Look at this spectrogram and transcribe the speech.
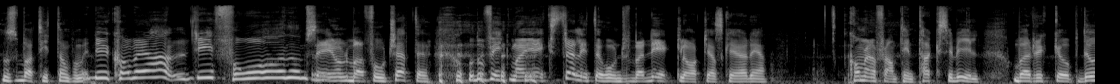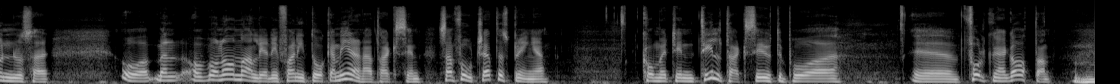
och så bara tittar hon på mig. Du kommer aldrig få honom, säger hon och bara fortsätter. Och då fick man ju extra lite horn, så bara, det är klart jag ska göra det. Kommer han fram till en taxibil och börjar rycka upp dörren och så här. Och, men av någon anledning får han inte åka med den här taxin, så han fortsätter springa. Kommer till en till taxi ute på eh, Folkungagatan. Mm.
